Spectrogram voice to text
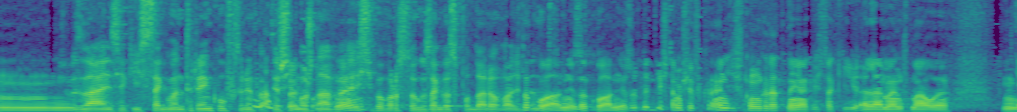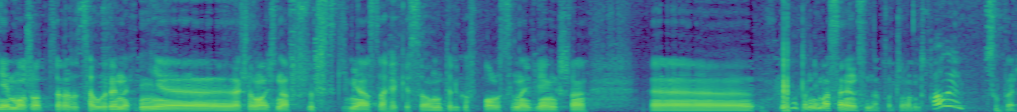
Mm, Znaleźć jakiś segment rynku, w którym faktycznie można wejść i po prostu go zagospodarować. Dokładnie, dokładnie, żeby gdzieś tam się wkręcić w konkretny jakiś taki element mały. Nie może od teraz cały rynek nie reklamować na wszystkich miastach, jakie są tylko w Polsce największe. Eee, no to nie ma sensu na początku. Okej, super.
